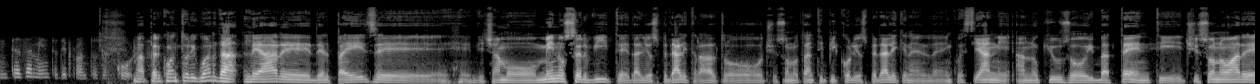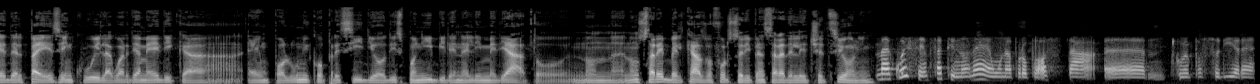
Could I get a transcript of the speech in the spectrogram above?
intasamento dei pronto soccorso. Ma per quanto riguarda le aree del paese eh, diciamo meno servite dagli ospedali, tra l'altro ci sono tanti piccoli ospedali che nel, in questi anni hanno chiuso i battenti, ci sono aree del paese in cui la guardia medica è un po' l'unico presidio disponibile nell'immediato, non, non sarebbe il caso forse di pensare a delle eccezioni? Ma questa infatti non è una proposta, eh, come posso dire,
